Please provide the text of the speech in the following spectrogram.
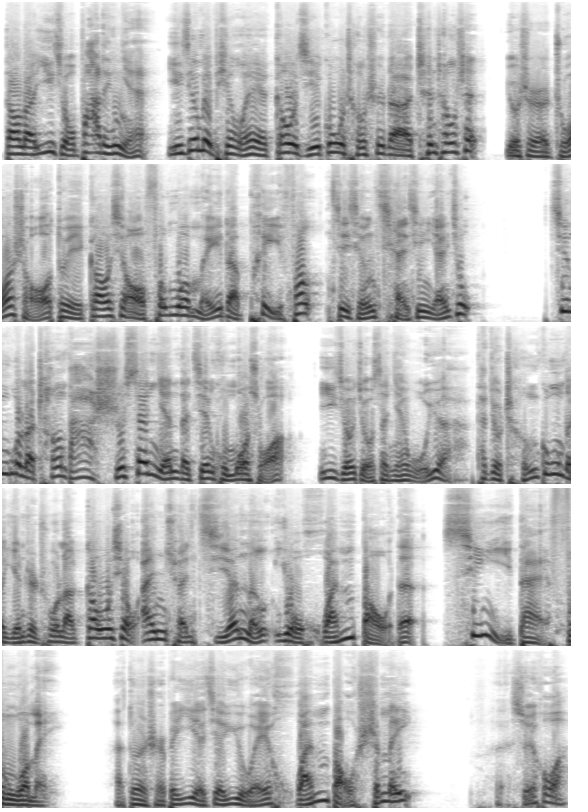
到了一九八零年，已经被评为高级工程师的陈长山，又是着手对高效蜂窝煤的配方进行潜心研究。经过了长达十三年的艰苦摸索，一九九三年五月，他就成功的研制出了高效、安全、节能又环保的新一代蜂窝煤，啊，顿时被业界誉为环保神煤。随后啊，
